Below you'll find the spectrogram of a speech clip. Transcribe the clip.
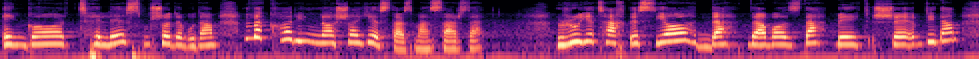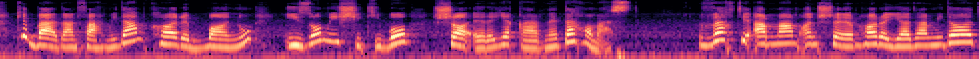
انگار تلسم شده بودم و کاری ناشایست از من سر زد. روی تخت سیاه ده دوازده بیت شعر دیدم که بعدا فهمیدم کار بانو ایزومی شیکیبو شاعره قرن دهم است. وقتی امم آن شعرها را یادم می‌داد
